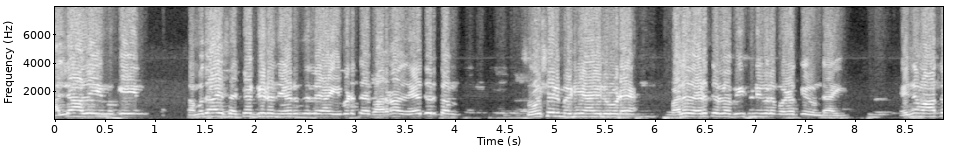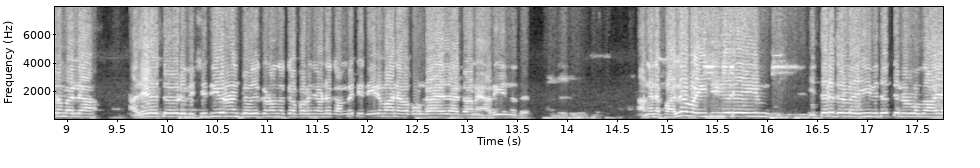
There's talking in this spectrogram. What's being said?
അല്ലാതെയും ഒക്കെയും സമുദായ സെക്രട്ടറിയുടെ നേതൃത്വത്തിലെ ഇവിടുത്തെ ഭരണ നേതൃത്വം സോഷ്യൽ മീഡിയയിലൂടെ പലതരത്തിലുള്ള ഭീഷണികൾ ഉണ്ടായി. എന്ന് മാത്രമല്ല അദ്ദേഹത്തോട് വിശദീകരണം ചോദിക്കണമെന്നൊക്കെ പറഞ്ഞുകൊണ്ട് കമ്മിറ്റി തീരുമാനമൊക്കെ ഉണ്ടായതായിട്ടാണ് അറിയുന്നത്. അങ്ങനെ പല വൈദികരെയും ഇത്തരത്തിലുള്ള ഈ വിധത്തിലുള്ളതായ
